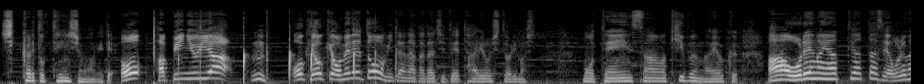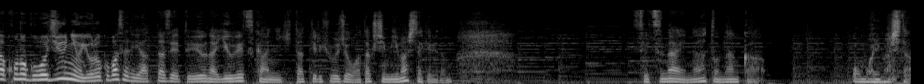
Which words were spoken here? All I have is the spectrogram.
しっかりとテンションを上げて、おハッピーニューイヤーうんオッケーオッケーおめでとうみたいな形で対応しておりました。もう店員さんは気分が良く、ああ、俺がやってやったぜ、俺がこの50人を喜ばせてやったぜというような優越感に浸っている表情を私見ましたけれども、切ないなとなんか思いました。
